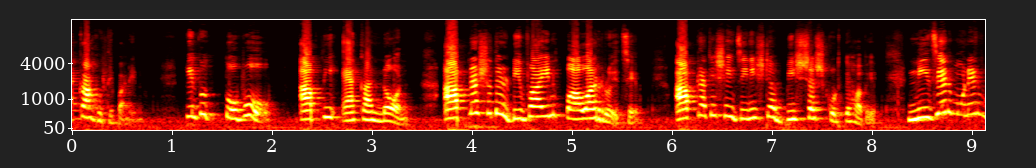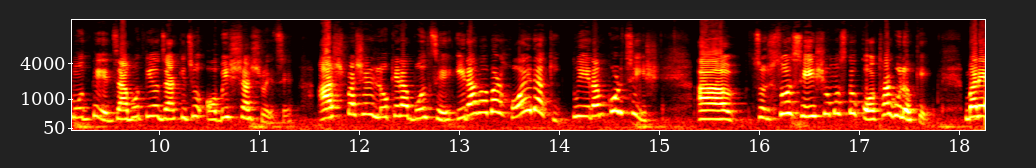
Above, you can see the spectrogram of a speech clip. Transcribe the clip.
একা হতে পারেন, কিন্তু তবুও আপনি একা নন। আপনার সাথে ডিভাইন পাওয়ার রয়েছে। আপনাকে সেই জিনিসটা বিশ্বাস করতে হবে। নিজের মনের মধ্যে যাবতীয় যা কিছু অবিশ্বাস রয়েছে, আশপাশের লোকেরা বলছে, এরাম আবার হয় নাকি? তুই এরাম করছিস? সো সেই সমস্ত কথাগুলোকে মানে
